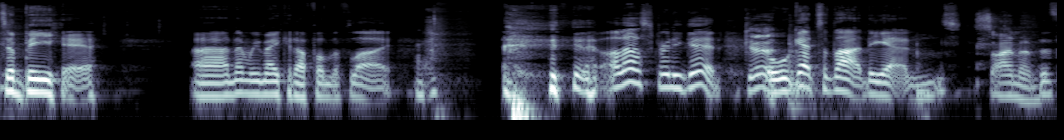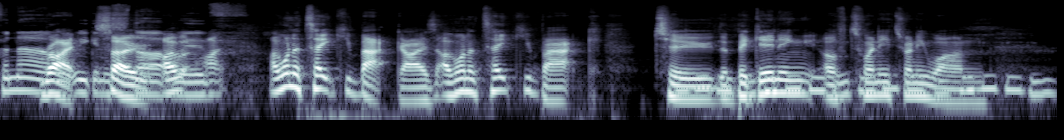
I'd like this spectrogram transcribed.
to be here, uh, and then we make it up on the fly. oh, that's pretty good. Good. Well, we'll get to that at the end. Simon. But for now, right we're going to so start I, with. I, I want to take you back guys i want to take you back to the beginning of 2021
